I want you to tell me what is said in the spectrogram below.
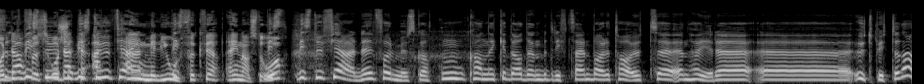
og, derfor, hvis du- og dette hvis er fjerner- 1 million hvis- for hvert eneste Hvis, år. hvis du fjerner formuesskatten, kan ikke da den bedriftseieren bare ta ut eh, en høyere uh, utbytte, da?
